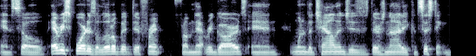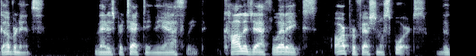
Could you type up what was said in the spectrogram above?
And so every sport is a little bit different from that regards. And one of the challenges there's not a consistent governance that is protecting the athlete. College athletics are professional sports. The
